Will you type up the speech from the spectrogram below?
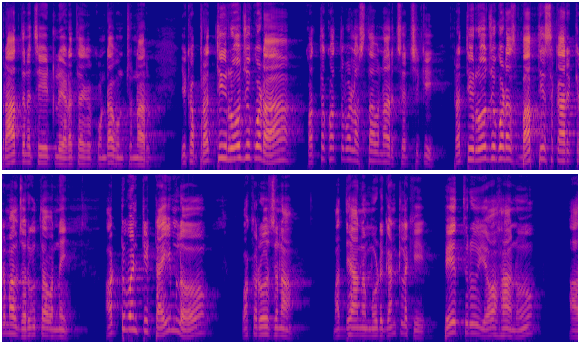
ప్రార్థన చేయట్లు ఎడతెగకుండా ఉంటున్నారు. ఇక ప్రతిరోజు కూడా కొత్త కొత్త వాళ్ళు వస్తూ ఉన్నారు చర్చికి. ప్రతిరోజు కూడా బాప్తీస కార్యక్రమాలు జరుగుతూ ఉన్నాయి. అటువంటి టైంలో ఒక రోజున మధ్యాహ్నం మూడు గంటలకి పేతురు యోహాను ఆ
